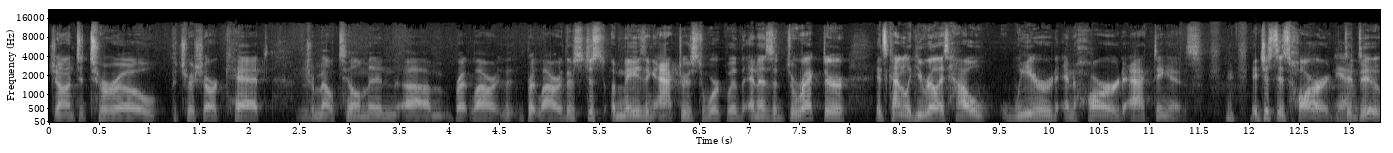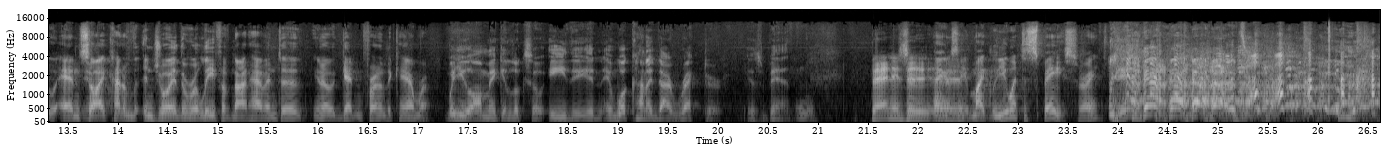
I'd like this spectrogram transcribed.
John Turturro, Patricia Arquette, Tramell Tillman, um, Britt Lower. Britt Lower. There's just amazing actors to work with, and as a director, it's kind of like you realize how weird and hard acting is. it just is hard Yeah. to do, and so I kind of enjoy the relief of not having to, you know, get in front of the camera. Well, you all make it look so easy. And, and what kind of director is Ben? Ben is a. Hang on a second, Michael. You went to space, right?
